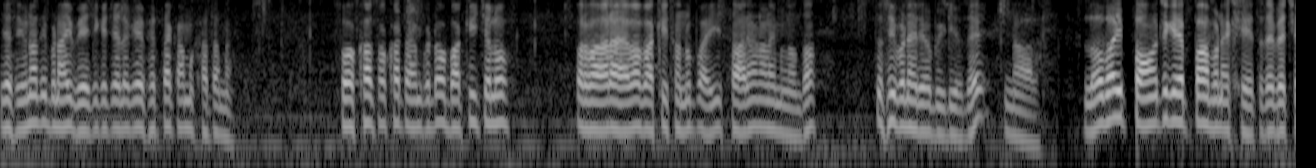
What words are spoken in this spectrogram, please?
ਜੇ ਅਸੀਂ ਉਹਨਾਂ ਦੀ ਬਣਾਈ ਵੇਚ ਕੇ ਚਲੇ ਗਏ ਫਿਰ ਤਾਂ ਕੰਮ ਖਤਮ ਹੈ। ਸੌਖਾ ਸੌਖਾ ਟਾਈਮ ਕੱਢੋ। ਬਾਕੀ ਚਲੋ ਪਰਿਵਾਰ ਆਇਆ ਵਾ ਬਾਕੀ ਤੁਹਾਨੂੰ ਭਾਈ ਸਾਰਿਆਂ ਨਾਲੇ ਮਿਲਾਉਂਦਾ। ਤੁਸੀਂ ਬਣੇ ਰਹੋ ਵੀਡੀਓ ਦੇ ਨਾਲ। ਲੋ ਬਾਈ ਪਹੁੰਚ ਗਏ ਆਪਾਂ ਆਪਣੇ ਖੇਤ ਦੇ ਵਿੱਚ।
